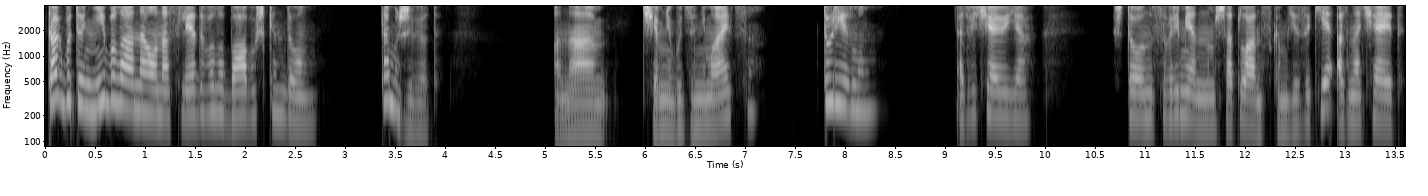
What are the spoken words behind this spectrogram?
Как бы то ни было, она унаследовала бабушкин дом. Там и живет. Она чем-нибудь занимается? «Туризмом», — отвечаю я, что на современном шотландском языке означает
